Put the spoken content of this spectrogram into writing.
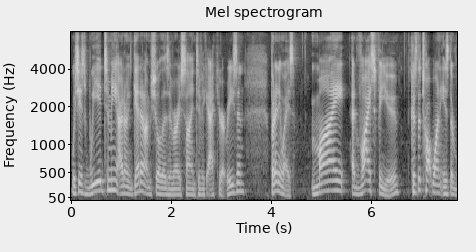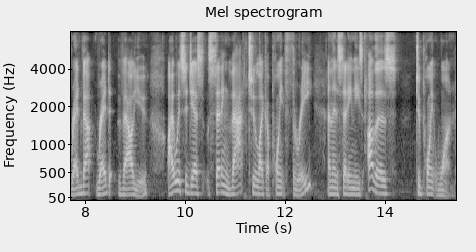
which is weird to me. I don't get it. I'm sure there's a very scientific, accurate reason. But, anyways, my advice for you, because the top one is the red, va- red value, I would suggest setting that to like a 0.3 and then setting these others to 0.1,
